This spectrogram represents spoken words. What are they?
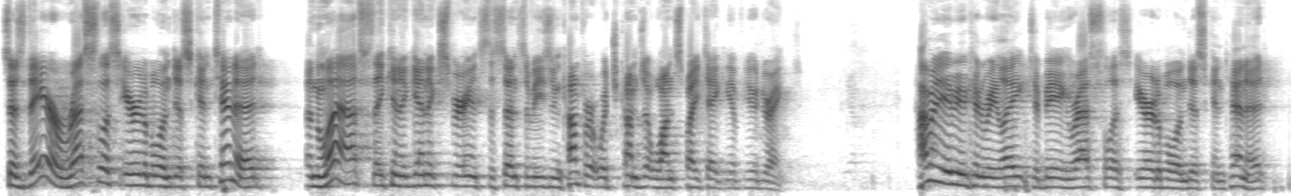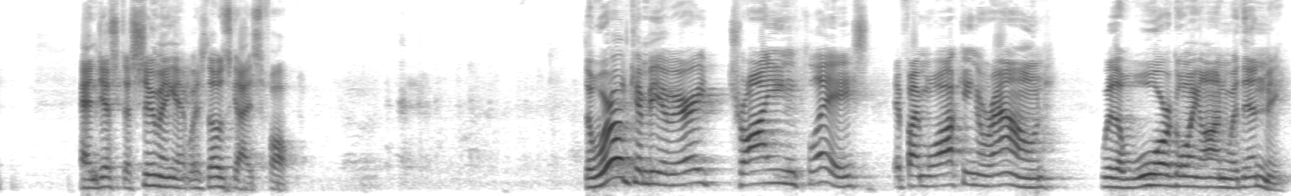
It says they are restless, irritable, and discontented unless they can again experience the sense of ease and comfort which comes at once by taking a few drinks. How many of you can relate to being restless, irritable, and discontented and just assuming it was those guys' fault? The world can be a very trying place if I'm walking around with a war going on within me.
